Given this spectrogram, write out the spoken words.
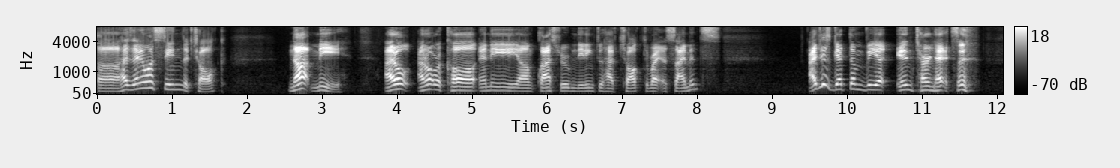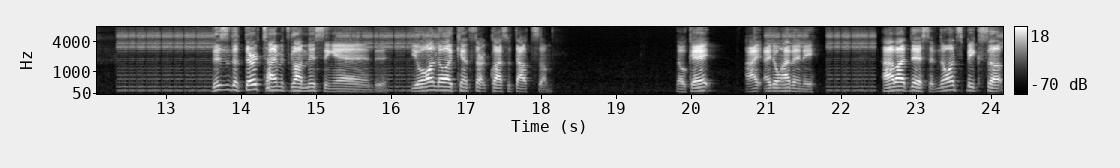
Uh, has anyone seen the chalk? Not me. I don't. I don't recall any um, classroom needing to have chalk to write assignments. I just get them via internet. this is the third time it's gone missing, and you all know I can't start class without some. Okay? I, I don't have any. How about this? If no one speaks up,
